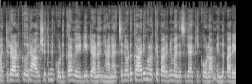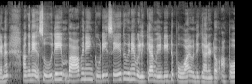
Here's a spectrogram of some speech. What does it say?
മറ്റൊരാൾക്ക് ഒരു ആവശ്യത്തിന് കൊടുക്കാൻ വേണ്ടിയിട്ടാണ് ഞാൻ അച്ഛനോട് കാര്യങ്ങളൊക്കെ പറഞ്ഞ് മനസ്സിലാക്കിക്കോളാം എന്ന് പറയാണ്. അങ്ങനെ സൂര്യയും ഭാവനയും കൂടി സേതുവിനെ വിളിക്കാൻ വേണ്ടിയിട്ട് പോകാൻ ഒരുക്കുകയാണ് കേട്ടോ. അപ്പോൾ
